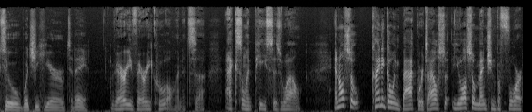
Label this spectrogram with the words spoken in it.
to what you hear today. very very cool, and it's a excellent piece as well. And also, kind of going backwards, I also you also mentioned before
